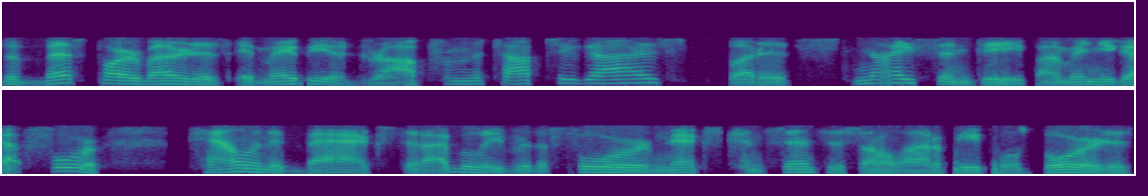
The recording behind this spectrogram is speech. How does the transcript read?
the best part about it is it may be a drop from the top two guys, but it's nice and deep. I mean, you got four talented backs that I believe are the four next consensus on a lot of people's board is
